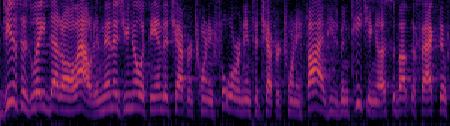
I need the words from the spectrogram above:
Jesus has laid that all out. And then, as you know, at the end of chapter 24 and into chapter 25, he's been teaching us about the fact of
